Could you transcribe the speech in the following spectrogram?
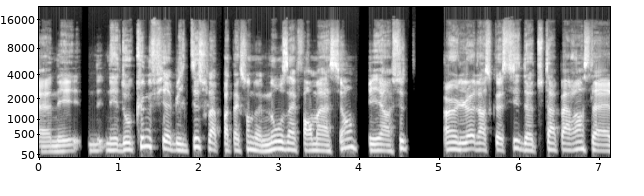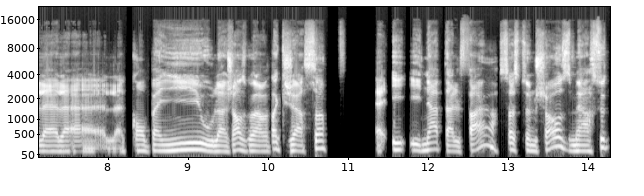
euh, n'est d'aucune fiabilité sur la protection de nos informations. Et ensuite, un là, dans ce cas-ci, de toute apparence, la, compagnie ou l'agence gouvernementale qui gère ça, euh, inapte à le faire. Ça, c'est une chose. Mais ensuite,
